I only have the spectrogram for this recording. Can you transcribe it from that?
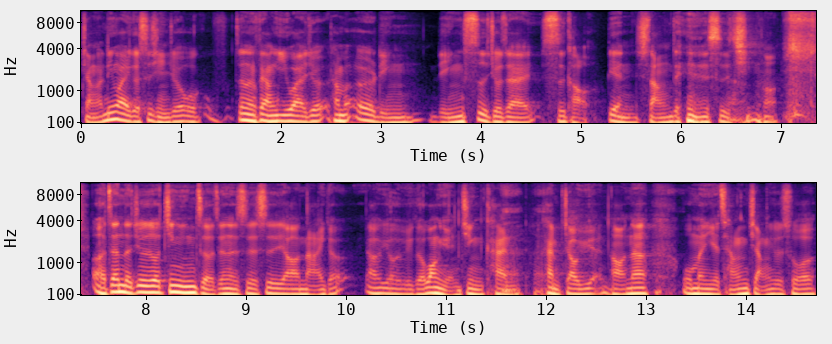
讲的另外一个事情，就我真的非常意外，就他们二零零四就在思考电商这件事情哈。呃，真的就是说，经营者真的是是要拿一个。要有一个望远镜看看比较远哈。那我们也常讲，就是说，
